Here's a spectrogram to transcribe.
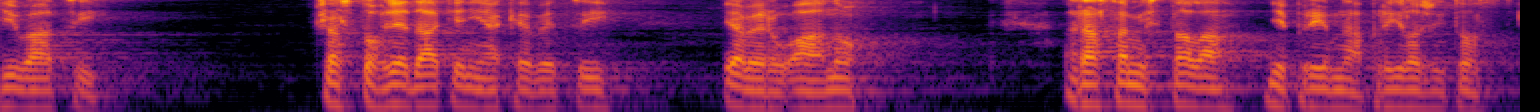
diváci, často hľadáte nejaké veci, ja veru áno. Raz sa mi stala nepríjemná príležitosť.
